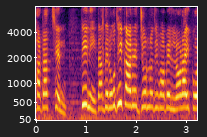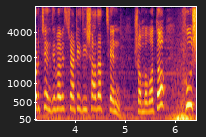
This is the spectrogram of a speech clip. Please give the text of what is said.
ফাটাচ্ছেন, তিনি তাদের অধিকারের জন্য যেভাবে লড়াই করছেন, যেভাবে স্ট্র্যাটেজি সাজাচ্ছেন, সম্ভবত খুশ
